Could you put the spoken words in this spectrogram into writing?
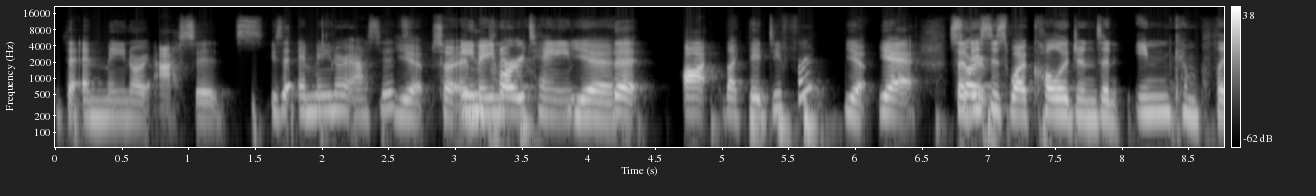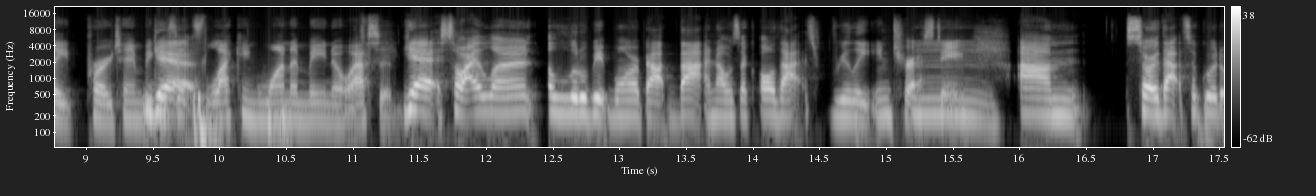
the amino acids. Is it amino acids? Yeah. So In amino- protein. yeah. That are like they're different. Yeah. Yeah. So, this is why collagen's an incomplete protein because Yeah. it's lacking one amino acid. Yeah, so I learned a little bit more about that and I was like, oh, that's really interesting. Mm. Um, so that's a good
